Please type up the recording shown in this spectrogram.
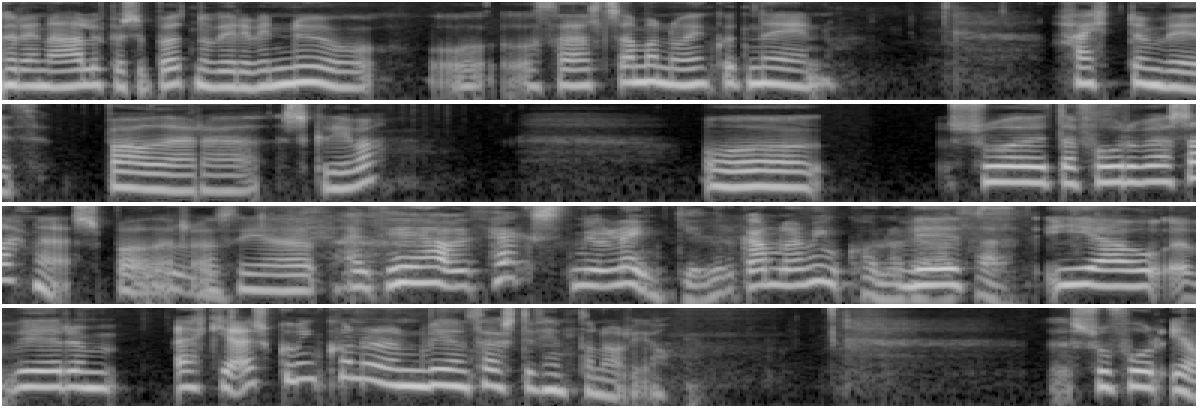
reyna að alveg þessi börn og verið vinnu og, og, og það allt saman og einhvern veginn hættum við báðar að skrifa. Og svo þetta fóru við að sakna þess báðar mm. En þið hafið þekst mjög lengi, þið eru gamla vinkonur við, Já, við erum ekki æsku vinkonur en við erum þekst í 15 ári, já. Svo fór, já,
